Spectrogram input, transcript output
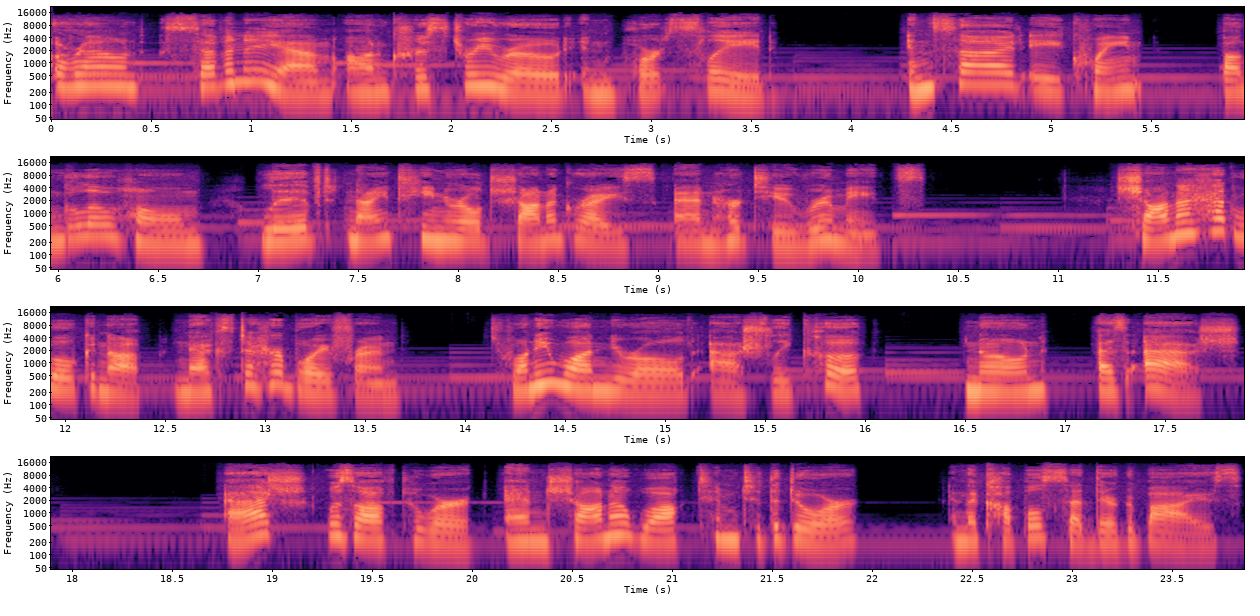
Around 7 a.m. on Chrisdory Road in Portslade, inside a quaint bungalow home lived 19 year old Shauna Grice and her two roommates. Shauna had woken up next to her boyfriend, 21 year old Ashley Cook, known as Ash. Ash was off to work, and Shauna walked him to the door and the couple said their goodbyes.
